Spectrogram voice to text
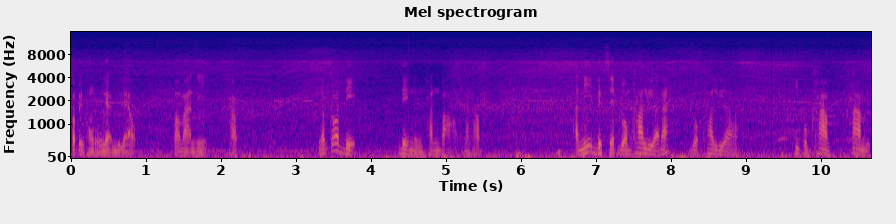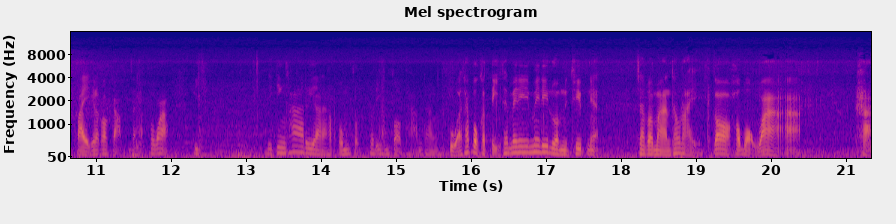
ก็เป็นของโรงแรมอยู่แล้วประมาณนี้ครับ แล้วก็เด็กเด็ก1,000บาทนะครับ อันนี้เบ็ดเสร็จรวมค่าเรือนะรวมค่าเรือที่ผมข้ามข้ามไปแล้วก็กลับนะครับ เพราะว่าจริงๆค่าเรือนะครับผมพอดีผมสอบถามทางตั๋วถ้าปกติถ้าไม่ได้ไม่ได้รวมในทริปเนี่ยจะประมาณเท่าไหร่ก็เขาบอกว่าอ่าขา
